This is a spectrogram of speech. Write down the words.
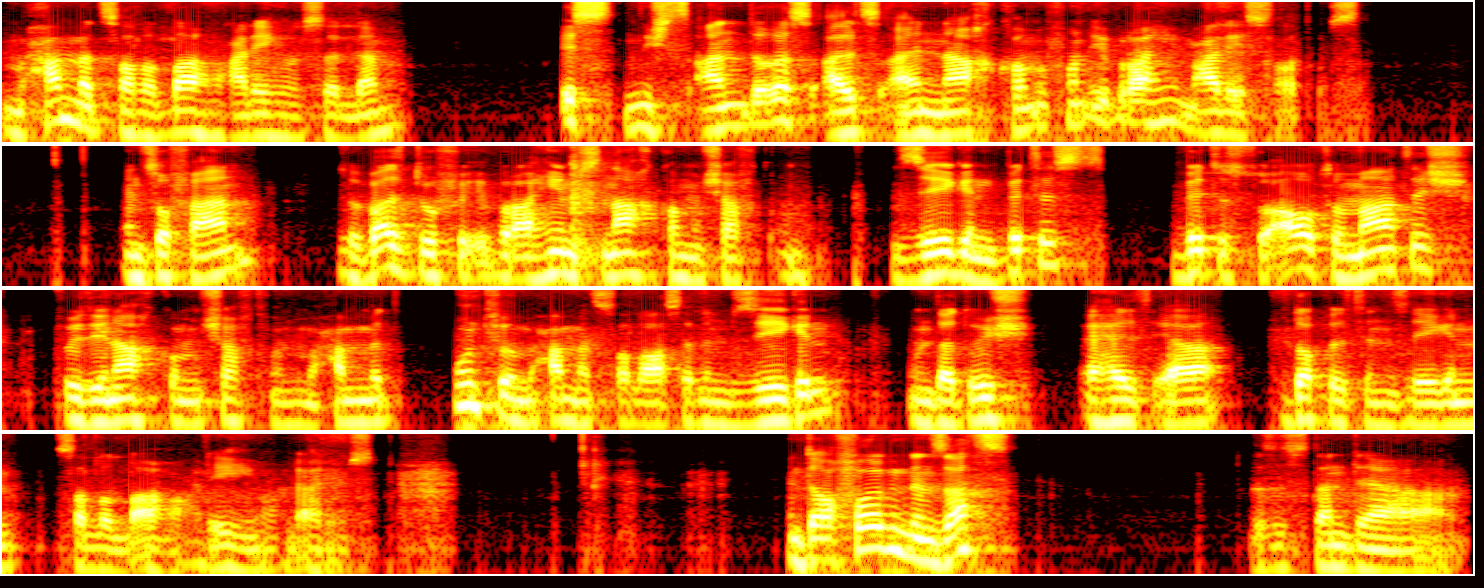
Muhammad sallallahu alaihi wasallam ist nichts anderes als ein Nachkomme von Ibrahim a.s. Insofern, sobald du für Ibrahims Nachkommenschaft um Segen bittest, bittest du automatisch für die Nachkommenschaft von Muhammad und für Muhammad sallallahu alaihi wasallam Segen und dadurch erhält er doppelten Segen sallallahu alaihi wasallam. In der folgenden Satz, das ist dann der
